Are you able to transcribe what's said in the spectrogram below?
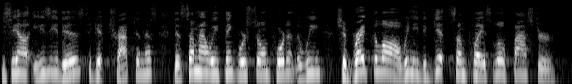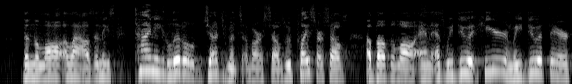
You see how easy it is to get trapped in this? That somehow we think we're so important that we should break the law. We need to get someplace a little faster than the law allows. And these tiny little judgments of ourselves, we place ourselves above the law. And as we do it here and we do it there,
